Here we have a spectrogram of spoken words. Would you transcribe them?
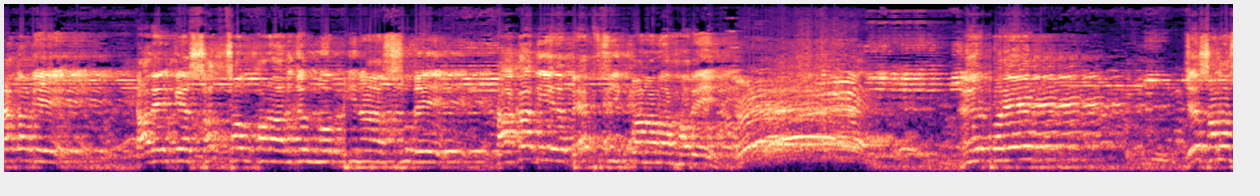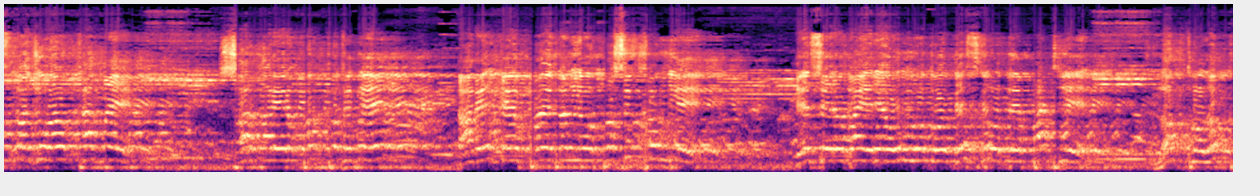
টাকা দিয়ে তাদেরকে সচ্ছল করার জন্য বিনা সুদে টাকা দিয়ে ব্যবসায়িক বানানো হবে। এরপরে যে সমস্ত যুবক থাকবে, সরকারের পক্ষ থেকে তাদেরকে প্রয়োজনীয় প্রশিক্ষণ দিয়ে দেশের বাইরে উন্নত দেশগুলোতে পাঠিয়ে লক্ষ লক্ষ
